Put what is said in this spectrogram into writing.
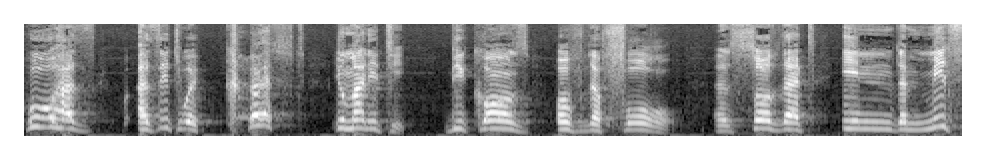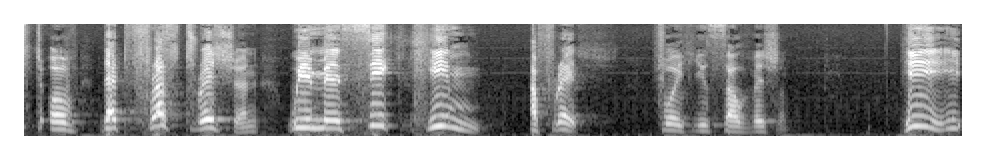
who has, as it were, cursed humanity because of the fall, uh, so that in the midst of that frustration, we may seek him afresh for his salvation. He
